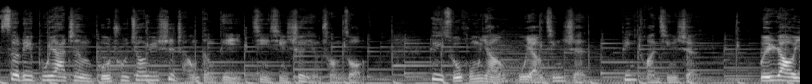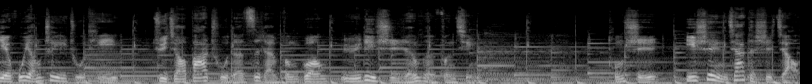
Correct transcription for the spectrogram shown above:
色力布亚镇活畜交易市场等地进行摄影创作，立足弘扬胡杨精神、兵团精神，围绕野胡杨这一主题，聚焦巴楚的自然风光与历史人文风情。同时，以摄影家的视角，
